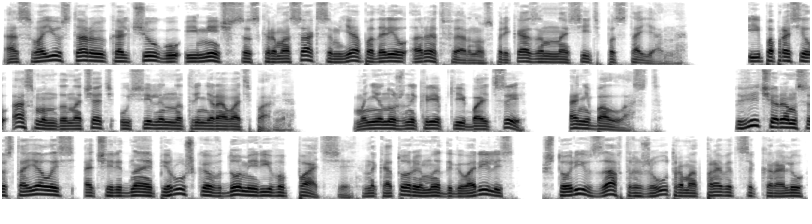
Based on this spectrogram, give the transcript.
А свою старую кольчугу и меч со скромосаксом я подарил Редферну с приказом носить постоянно и попросил Асмунда начать усиленно тренировать парня. Мне нужны крепкие бойцы, а не балласт. Вечером состоялась очередная пирушка в доме Рива Патси, на которой мы договорились, что Рив завтра же утром отправится к королю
